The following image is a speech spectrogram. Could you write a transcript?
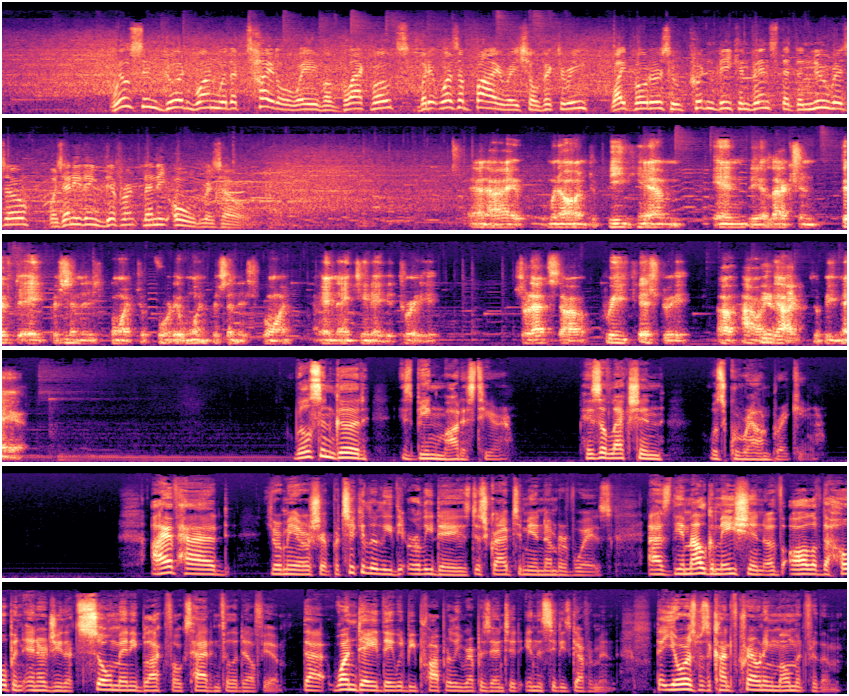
Wilson Goode won with a tidal wave of black votes, but it was a biracial victory. White voters who couldn't be convinced that the new Rizzo was anything different than the old Rizzo. And I went on to beat him in the election 58 percentage point to 41 percentage point in 1983. So that's a brief history of how I got to be mayor. Wilson Goode is being modest here. His election was groundbreaking. I have had your mayorship, particularly the early days, described to me a number of ways as the amalgamation of all of the hope and energy that so many black folks had in Philadelphia. That one day they would be properly represented in the city's government. That yours was a kind of crowning moment for them.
